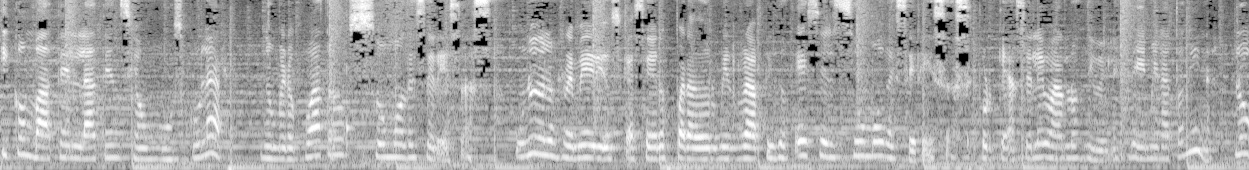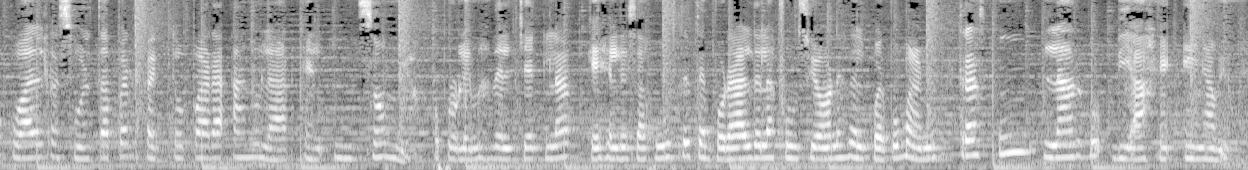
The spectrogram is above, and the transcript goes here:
y combate la tensión muscular. Número 4. Zumo de cerezas. Uno de los remedios caseros para dormir rápido es el zumo de cerezas, porque hace elevar los niveles de melatonina, lo cual resulta perfecto para anular el insomnio o problemas del jet lag, que es el desajuste temporal de las funciones del cuerpo humano tras un largo viaje en avión.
